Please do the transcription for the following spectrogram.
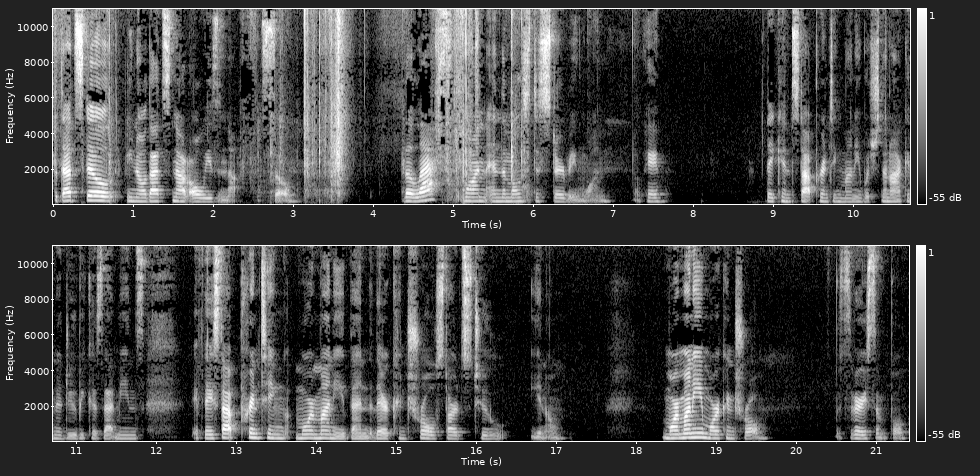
but that's still you know that's not always enough so the last one and the most disturbing one okay they can stop printing money which they're not going to do because that means if they stop printing more money, then their control starts to, you know, more money, more control. It's very simple.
